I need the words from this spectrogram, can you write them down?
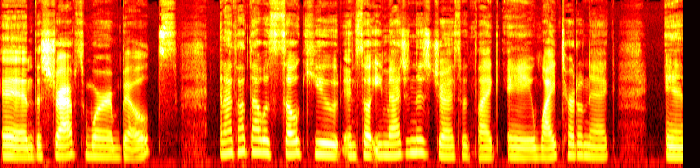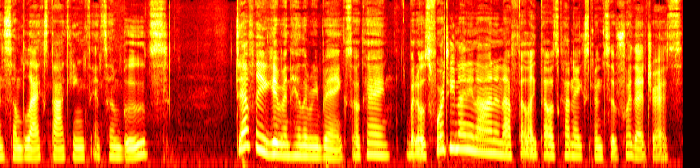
and the straps were belts. And I thought that was so cute. And so imagine this dress with like a white turtleneck and some black stockings and some boots. Definitely giving Hilary Banks, okay? But it was $14.99 and I felt like that was kind of expensive for that dress.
